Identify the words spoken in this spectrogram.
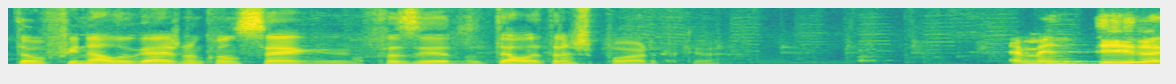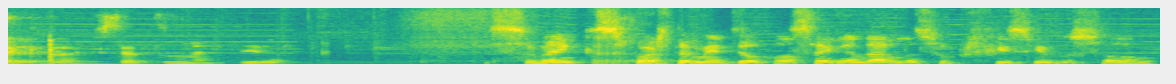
Então, afinal, o gajo não consegue fazer teletransporte, cara. É mentira, cara. Isto é tudo mentira. Se bem que supostamente ele consegue andar na superfície do Sol.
